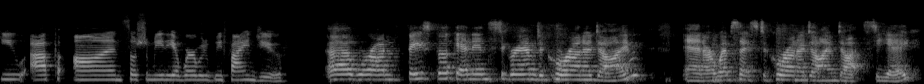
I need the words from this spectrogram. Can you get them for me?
you up on social media, where would we find you? Uh, we're on Facebook and Instagram, Decor on a Dime, and our website's decoronadime.ca.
